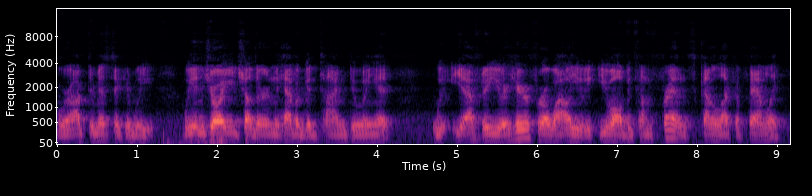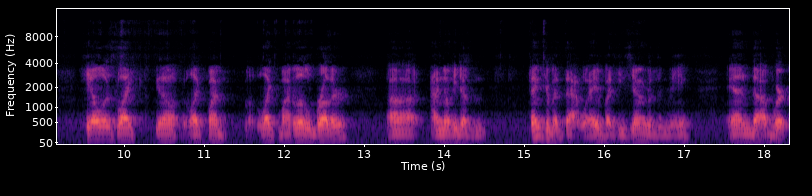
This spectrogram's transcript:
We're optimistic, and we we enjoy each other, and we have a good time doing it. We, after you're here for a while, you you all become friends, kind of like a family. Hill is like you know, like my like my little brother. Uh, I know he doesn't think of it that way, but he's younger than me, and uh, we're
